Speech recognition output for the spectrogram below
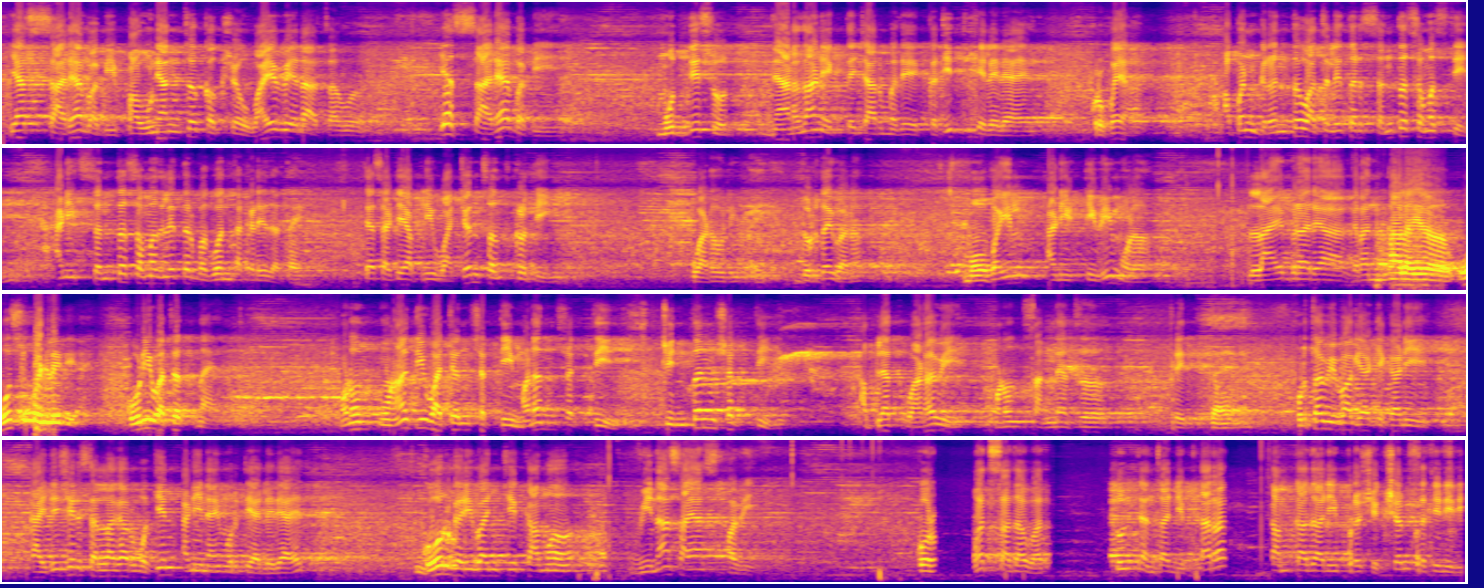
या साऱ्या बाबी पाहुण्यांचं कक्ष वायव्येला असावं या साऱ्या बाबी मुद्देसूद ज्ञानदान एक ते चारमध्ये कथित केलेले आहेत. कृपया आपण ग्रंथ वाचले तर संत समजतील आणि संत समजले तर भगवंताकडे जाता येईल त्यासाठी आपली वाचन संस्कृती वाढवली पाहिजे. दुर्दैवानं मोबाईल आणि टी व्हीमुळं लायब्रऱ्या ग्रंथालय ओस पडलेली आहे. कोणी वाचत नाही. म्हणून पुन्हा ती वाचन शक्ती मनन शक्ती चिंतन शक्ती आपल्यात वाढावी म्हणून सांगण्याचं प्रयत्न आहे. पुढचा विभाग या ठिकाणी कायदेशीर सल्लागार वकील आणि न्यायमूर्ती आलेले आहेत. गोरगरिबांची कामं विनासायास व्हावी. कोर्टात साधावात त्यांचा निपटारा कामकाज आणि प्रशिक्षण प्रतिनिधी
